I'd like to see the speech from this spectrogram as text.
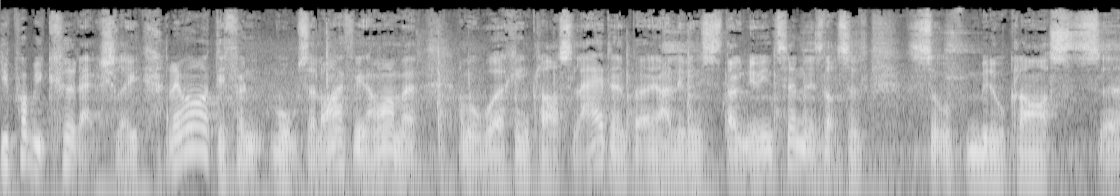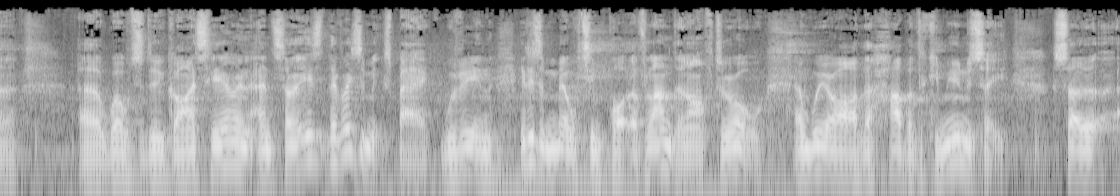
you probably could actually. And there are different walks of life. You know, I'm a, I'm a working class lad, and but I live in Stoke Newington. There's lots of sort of middle class. Uh, uh, well-to-do guys here, and, and so there is a mixed bag within. It is a melting pot of London, after all, and we are the hub of the community. So,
